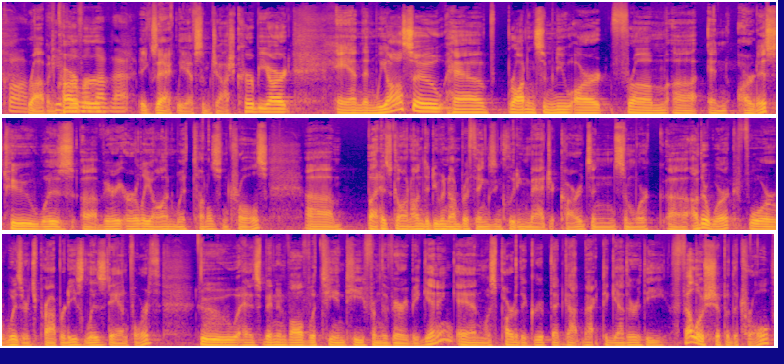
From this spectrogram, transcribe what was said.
cool. Robin People Carver. love that. Exactly. You have some Josh Kirby art. And then we also have brought in some new art from uh, an artist who was uh, very early on with Tunnels and Trolls. Um, but has gone on to do a number of things, including magic cards and some work, uh, other work for Wizards properties. Liz Danforth, who has been involved with TNT from the very beginning and was part of the group that got back together the Fellowship of the Troll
